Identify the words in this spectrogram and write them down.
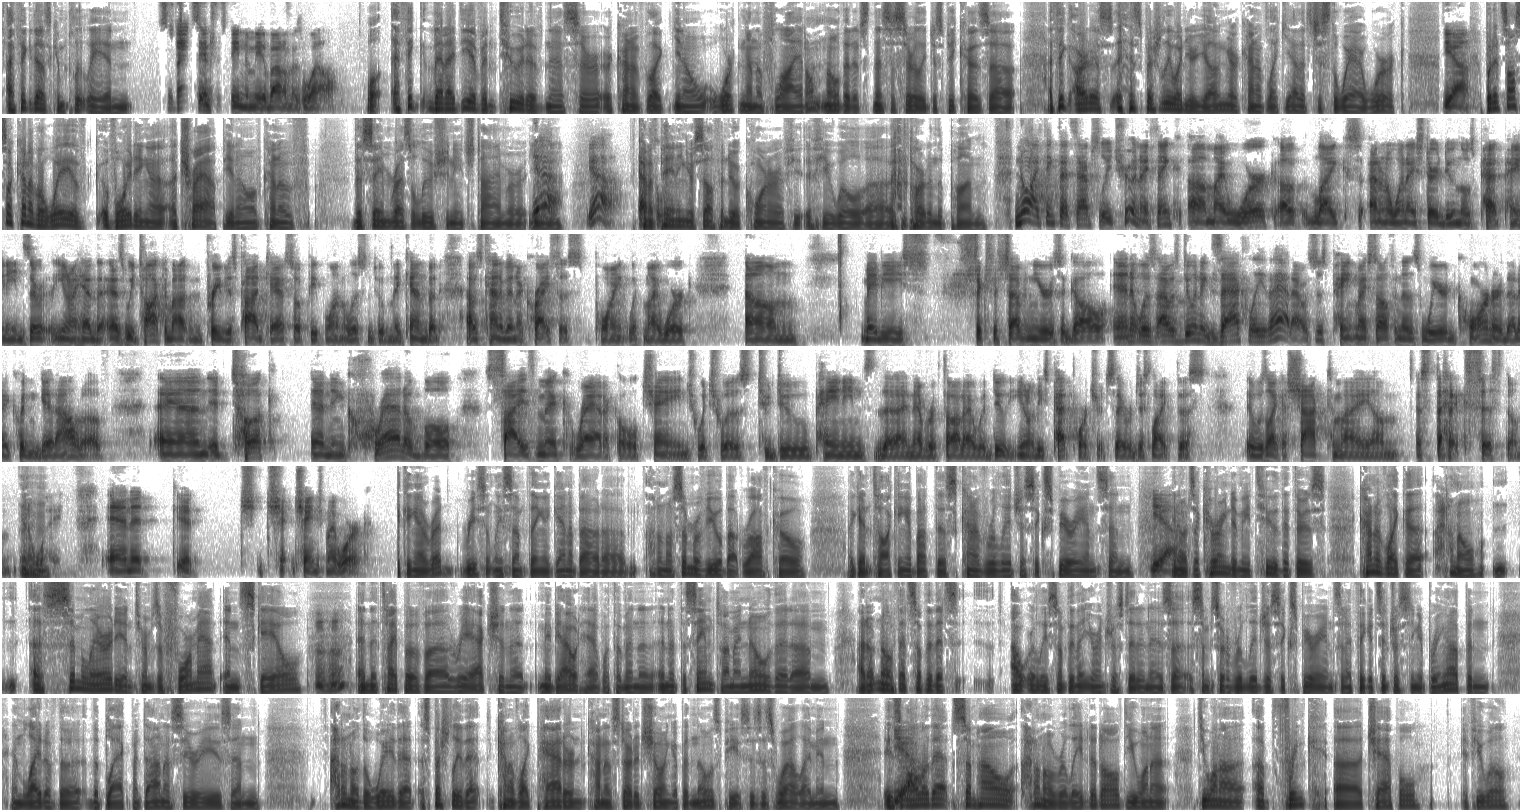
I think it does completely, and so that's interesting to me about them as well. Well, I think that idea of intuitiveness or, or, kind of like, you know, working on the fly, I don't know that it's necessarily just because uh, I think artists, especially when you're young, are kind of like, yeah, that's just the way I work. Yeah. But it's also kind of a way of avoiding a, a trap, you know, of kind of the same resolution each time or, you yeah. know. Yeah kind absolutely. of painting yourself into a corner, if you if you will, uh, pardon the pun. No, I think that's absolutely true, and I think uh, my work, uh, like I don't know when I started doing those pet paintings. There, you know, I had the, as we talked about in previous podcasts. So if people want to listen to them, they can. But I was kind of in a crisis point with my work, um, maybe six or seven years ago, and it was I was doing exactly that. I was just painting myself into this weird corner that I couldn't get out of, and it took an incredible seismic radical change, which was to do paintings that I never thought I would do. You know, these pet portraits, they were just like this. It was like a shock to my um, aesthetic system in mm-hmm. a way. And it, it ch- changed my work. I read recently something again about, uh, I don't know, some review about Rothko again talking about this kind of religious experience and yeah. you know it's occurring to me too that there's kind of like a i don't know a similarity in terms of format and scale mm-hmm. and the type of uh, reaction that maybe i would have with them and, and at the same time i know that um, i don't know if that's something that's outwardly something that you're interested in is uh, some sort of religious experience and i think it's interesting to bring up in in light of the the black madonna series and I don't know the way that, especially that kind of like pattern, kind of started showing up in those pieces as well. I mean, is yeah. all of that somehow I don't know related at all? Do you want to do you want a, a Frink uh, chapel, if you will?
